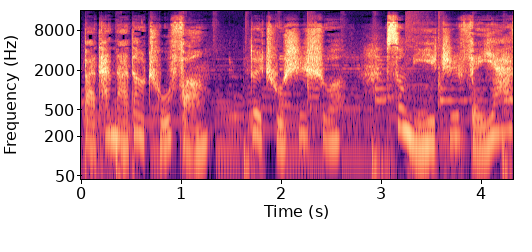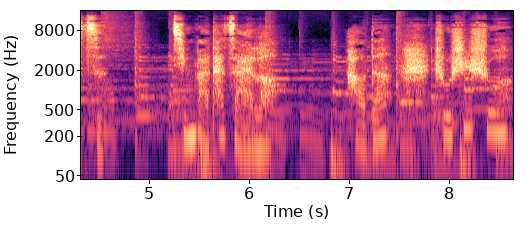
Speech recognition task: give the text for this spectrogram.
把它拿到厨房，对厨师说：“送你一只肥鸭子，请把它宰了。”好的，厨师说，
